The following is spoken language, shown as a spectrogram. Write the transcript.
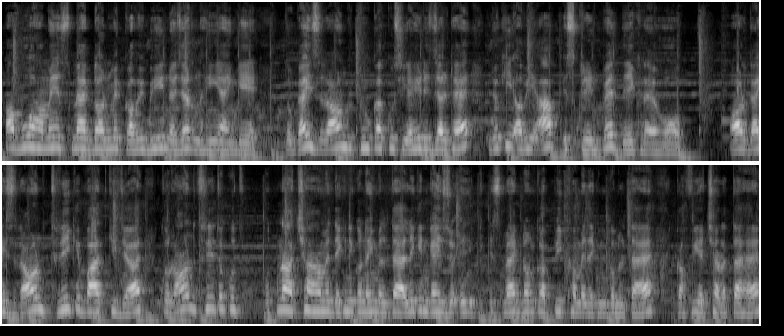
अब वो हमें स्मैकडाउन में कभी भी नज़र नहीं आएँगे। तो गाइज़ राउंड टू का कुछ यही रिज़ल्ट है, जो की अभी आप स्क्रीन पे देख रहे हो। और गाइज़ राउंड थ्री की बात की जाए तो राउंड थ्री तो कुछ उतना अच्छा हमें देखने को नहीं मिलता है, लेकिन गाइज़ जो स्मैकडाउन का पिक हमें देखने को मिलता है, काफ़ी अच्छा रहता है।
